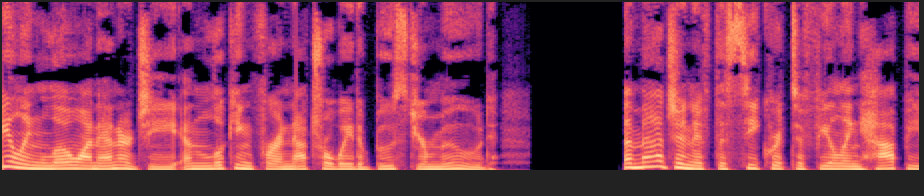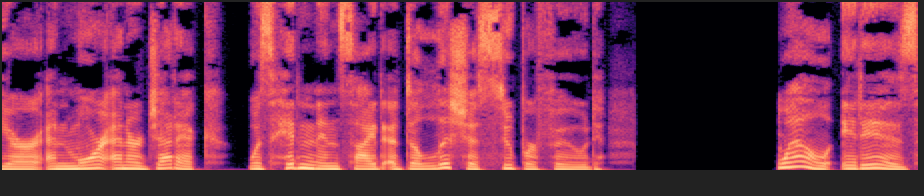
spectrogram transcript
feeling low on energy and looking for a natural way to boost your mood? Imagine if the secret to feeling happier and more energetic was hidden inside a delicious superfood. Well, it is.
